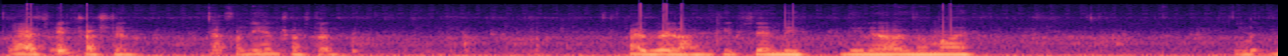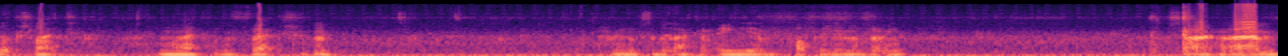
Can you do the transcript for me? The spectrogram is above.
yeah, it's interesting. Definitely interesting. I realise you keep seeing me leaning over my. It looks like my reflection. it looks a bit like an alien popping in or something. So, um,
